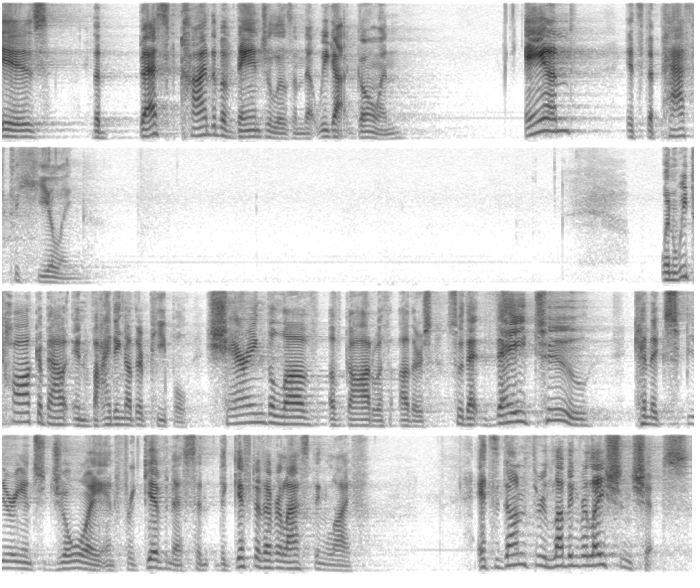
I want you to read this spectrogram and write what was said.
is the best kind of evangelism that we got going, and it's the path to healing. when we talk about inviting other people, sharing the love of God with others so that they too can experience joy and forgiveness and the gift of everlasting life, it's done through loving relationships.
